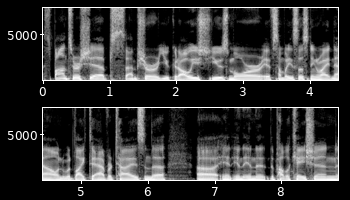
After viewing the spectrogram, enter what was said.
sponsorships? I'm sure you could always use more if somebody's listening right now and would like to advertise in the, uh, in, in, in the, the publication.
